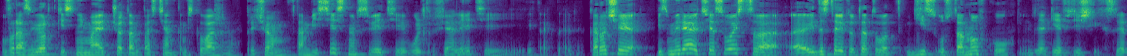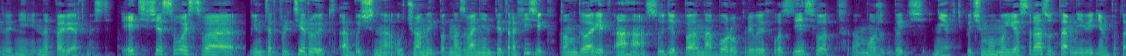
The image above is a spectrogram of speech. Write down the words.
в развертке снимает, что там по стенкам скважины. Причем там в естественном свете, в ультрафиолете и, и так далее. Короче, измеряют все свойства э, и достают вот эту вот ГИС-установку для геофизических исследований на поверхность. Эти все свойства интерпретирует обычно ученый под названием петрофизик. Он говорит, ага, судя по набору кривых вот здесь вот может быть нефть. Почему мы ее сразу там не видим? Потому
